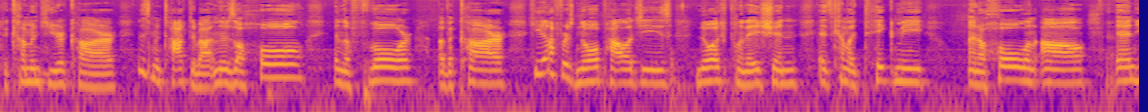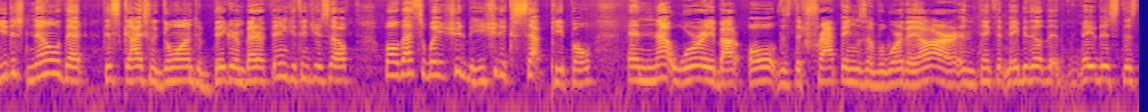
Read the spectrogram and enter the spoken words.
to come into your car. This has been talked about, and there's a hole in the floor of the car. He offers no apologies, no explanation. It's kind of like, take me and a hole and all, yeah. and you just know that this guy's going to go on to bigger and better things. You think to yourself, well, that's the way it should be. You should accept people and not worry about all the, the trappings of where they are, and think that maybe maybe there's, there's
